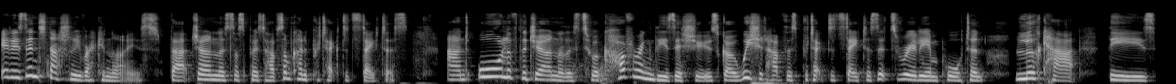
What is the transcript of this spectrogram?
it is internationally recognized that journalists are supposed to have some kind of protected status. And all of the journalists who are covering these issues go, we should have this protected status. It's really important. Look at these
